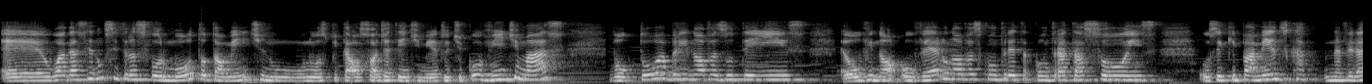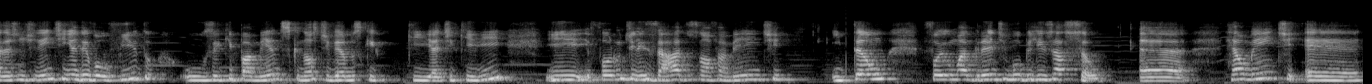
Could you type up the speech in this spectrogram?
é, o HC não se transformou totalmente no, no, hospital só de atendimento de Covid, mas voltou a abrir novas UTIs, houve no, houveram novas contratações, os equipamentos, na verdade a gente nem tinha devolvido os equipamentos que nós tivemos que, que adquirir e foram utilizados novamente. Então, foi uma grande mobilização. É, realmente é,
